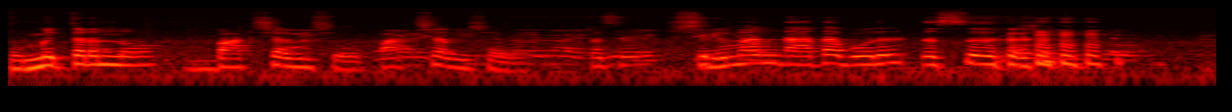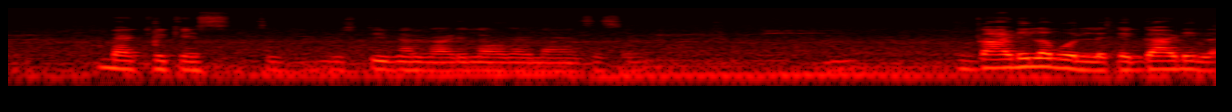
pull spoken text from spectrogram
तर मित्रांनो बादशा विषय बादशा विषय. तसे श्रीमान दादा बोलल तस. बॅटरी केस स्टिकर गाडीला वगैरे लावायचं असेल. गाडीला बोलले ते गाडीला.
